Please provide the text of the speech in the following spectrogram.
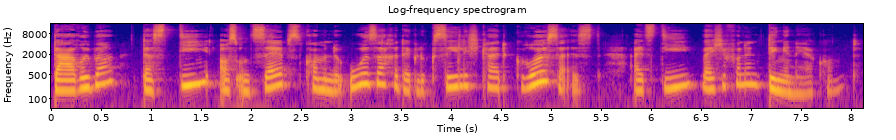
Darüber, dass die aus uns selbst kommende Ursache der Glückseligkeit größer ist als die, welche von den Dingen herkommt.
